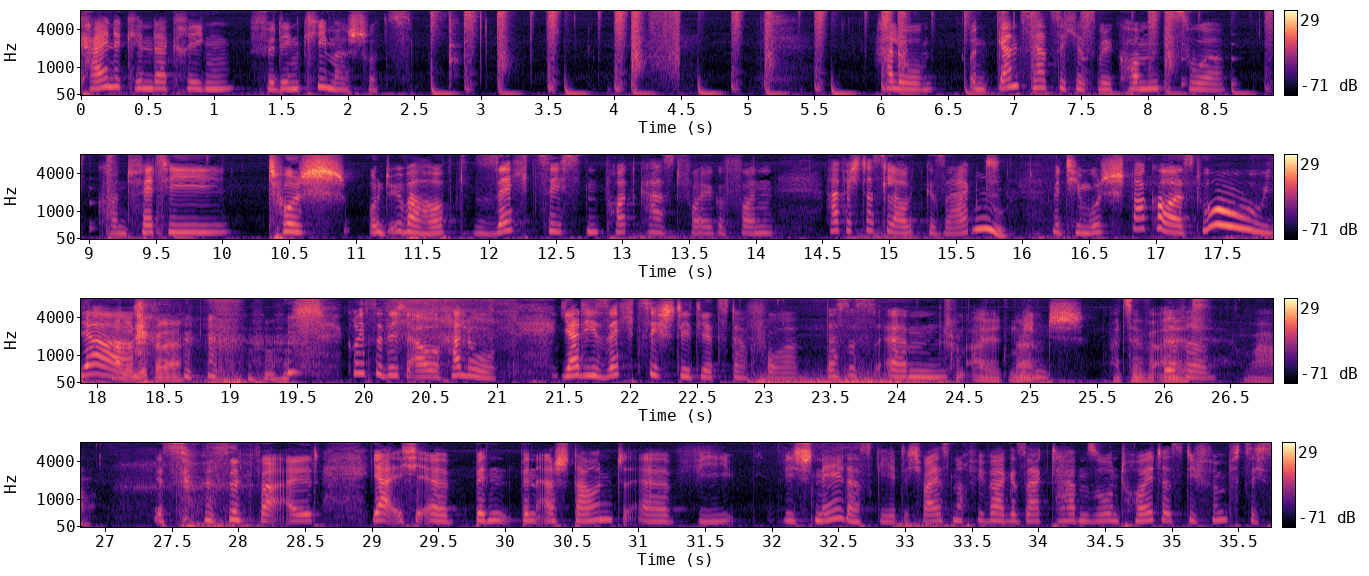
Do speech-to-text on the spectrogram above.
Keine Kinder kriegen für den Klimaschutz. Hallo und ganz herzliches Willkommen zur Konfetti, Tusch und überhaupt 60. Podcast-Folge von Hab ich das laut gesagt? Uh. Mit Timo Stockhorst. Uh, ja. Hallo Nicola. Grüße dich auch. Hallo. Ja, die 60 steht jetzt davor. Das ist ähm, Schon alt, ne? Mensch. Jetzt sind wir Irre. alt. Wow. Jetzt sind wir alt. Ja, ich äh, bin, bin erstaunt, äh, wie, wie schnell das geht. Ich weiß noch, wie wir gesagt haben, so und heute ist die 50.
